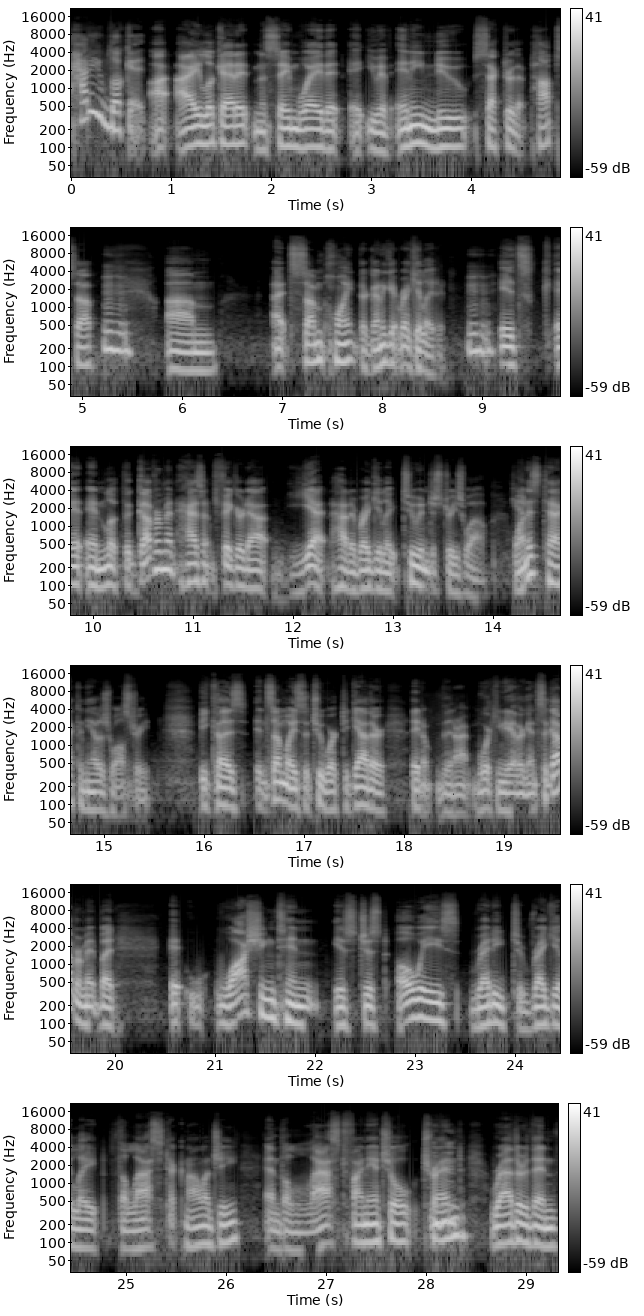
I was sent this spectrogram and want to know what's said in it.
How do you look at? I, I look at it in the same way that it, you have any new sector that pops up. Um, at some point, they're going to get regulated. It's and, look, the government hasn't figured out yet how to regulate two industries well. One is tech, and the other is Wall Street, because in some ways the two work together. They don't. They're not working together against the government, but. It, Washington is just always ready to regulate the last technology and the last financial trend rather than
